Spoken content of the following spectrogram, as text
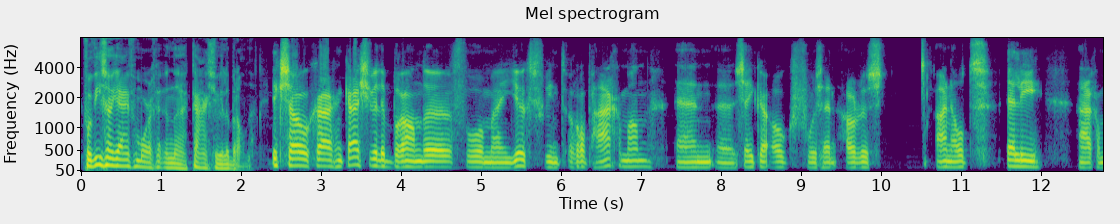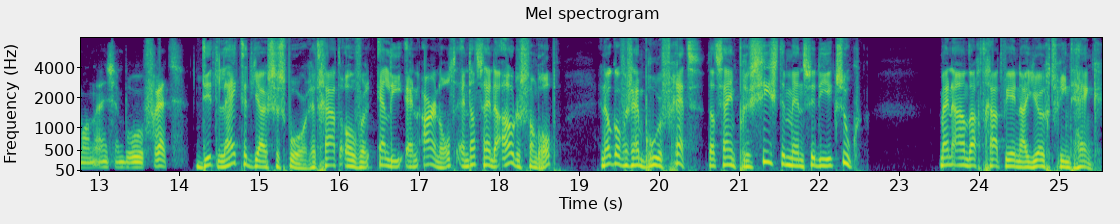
Voor wie zou jij vanmorgen een eh, kaarsje willen branden? Ik zou graag een kaarsje willen branden voor mijn jeugdvriend Rob Hageman. En eh, zeker ook voor zijn ouders Arnold, Ellie Hageman en zijn broer Fred. Dit lijkt het juiste spoor. Het gaat over Ellie en Arnold en dat zijn de ouders van Rob. En ook over zijn broer Fred. Dat zijn precies de mensen die ik zoek. Mijn aandacht gaat weer naar jeugdvriend Henk.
